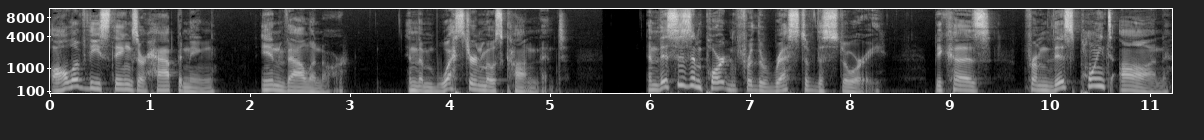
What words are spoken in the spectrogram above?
all of these things are happening in Valinor, in the westernmost continent. And this is important for the rest of the story because from this point on,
